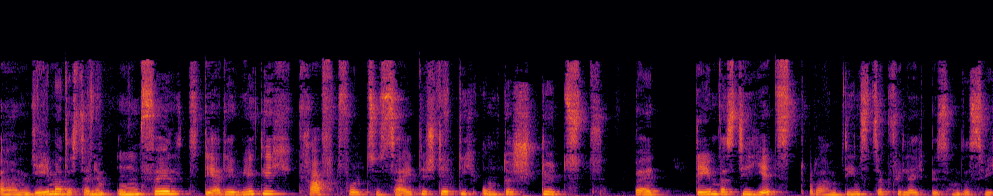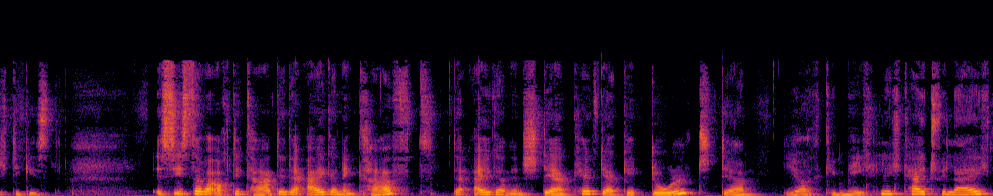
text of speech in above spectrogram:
ähm, jemand aus deinem Umfeld, der dir wirklich kraftvoll zur Seite steht, dich unterstützt bei dem, was dir jetzt oder am Dienstag vielleicht besonders wichtig ist. Es ist aber auch die Karte der eigenen Kraft, der eigenen Stärke, der Geduld, der ja, Gemächlichkeit vielleicht.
